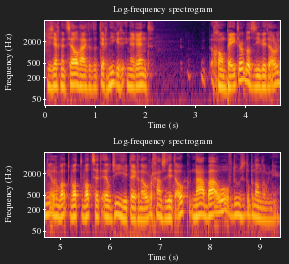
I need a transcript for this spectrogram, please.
je zegt net zelf eigenlijk dat de techniek is inherent gewoon beter, omdat ze die witte OLED niet... Wat, wat, wat zet LG hier tegenover? Gaan ze dit ook nabouwen of doen ze het op een andere manier?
